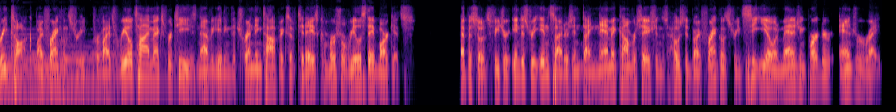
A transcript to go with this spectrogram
Street Talk by Franklin Street provides real time expertise navigating the trending topics of today's commercial real estate markets. Episodes feature industry insiders in dynamic conversations hosted by Franklin Street CEO and managing partner Andrew Wright.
